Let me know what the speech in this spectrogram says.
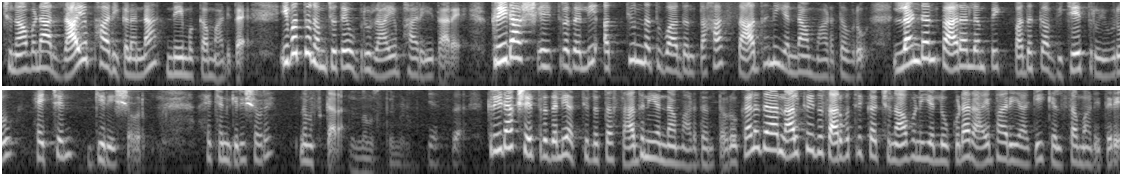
ಚುನಾವಣಾ ರಾಯಭಾರಿಗಳನ್ನು ನೇಮಕ ಮಾಡಿದೆ. ಇವತ್ತು ನಮ್ಮ ಜೊತೆ ಒಬ್ಬರು ರಾಯಭಾರಿ ಇದ್ದಾರೆ. ಕ್ರೀಡಾ ಕ್ಷೇತ್ರದಲ್ಲಿ ಅತ್ಯುನ್ನತವಾದಂತಹ ಸಾಧನೆಯನ್ನ ಮಾಡಿದವರು. ಲಂಡನ್ ಪ್ಯಾರಾಲಿಂಪಿಕ್ ಪದಕ ವಿಜೇತರು ಇವರು ಹೆಚ್ ಎನ್ ಗಿರೀಶ್ ಅವರು. ಹೆಚ್ ಎನ್ ಗಿರೀಶ್ ಅವರೇ ನಮಸ್ಕಾರ. ನಮಸ್ತೆ ಮೇಡಮ್. ಎಸ್ ಕ್ರೀಡಾ ಕ್ಷೇತ್ರದಲ್ಲಿ ಅತ್ಯುನ್ನತ ಸಾಧನೆಯನ್ನ ಮಾಡಿದಂಥವ್ರು. ಕಳೆದ ನಾಲ್ಕೈದು ಸಾರ್ವತ್ರಿಕ ಚುನಾವಣೆಯಲ್ಲೂ ಕೂಡ ರಾಯಭಾರಿಯಾಗಿ ಕೆಲಸ ಮಾಡಿದ್ದೀರಿ.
